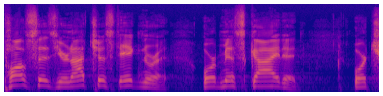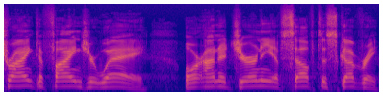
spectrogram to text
Paul says you're not just ignorant or misguided or trying to find your way or on a journey of self discovery.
